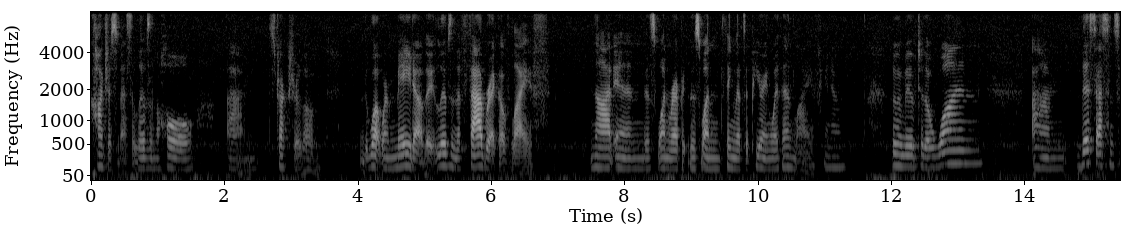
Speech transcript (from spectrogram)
consciousness. It lives in the whole um, structure, the, what we're made of. It lives in the fabric of life, not in this one this one thing that's appearing within life. You know. So we move to the one. Um, this essence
